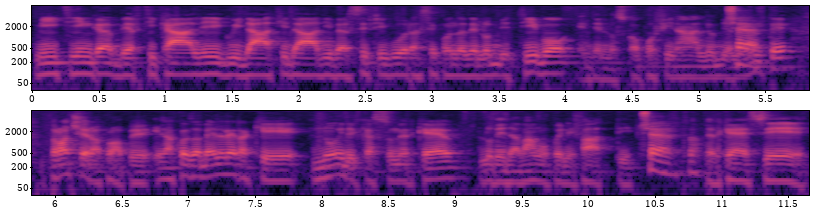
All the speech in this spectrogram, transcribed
meeting verticali guidati da diverse figure a seconda dell'obiettivo e dello scopo finale ovviamente, certo. però c'era proprio, e la cosa bella era che noi del customer care lo vedavamo poi nei fatti, certo. perché se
